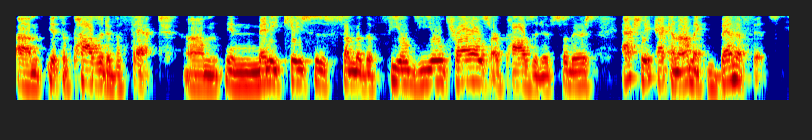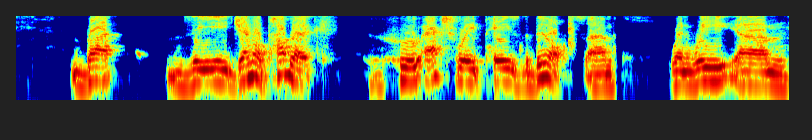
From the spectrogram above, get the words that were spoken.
um, it's a positive effect. Um, in many cases, some of the field yield trials are positive. So there's actually economic benefits. But the general public who actually pays the bills, um, when we um,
